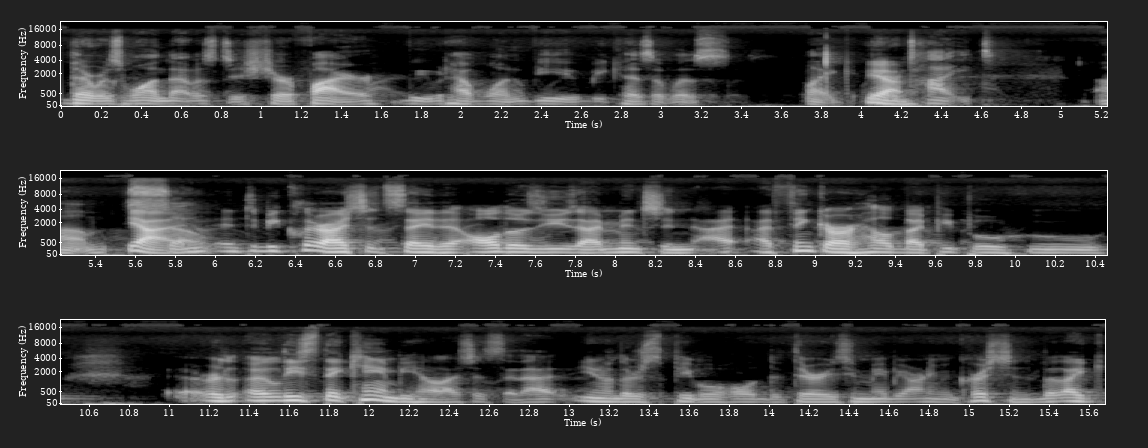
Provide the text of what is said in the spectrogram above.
there was one that was just surefire, we would have one view because it was like Yeah. tight. Um, Yeah, so- and, and to be clear, I should say that all those views I mentioned, I, I think are held by people who, or at least they can be held. I should say that. You know, there's people who hold the theories who maybe aren't even Christians, but like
